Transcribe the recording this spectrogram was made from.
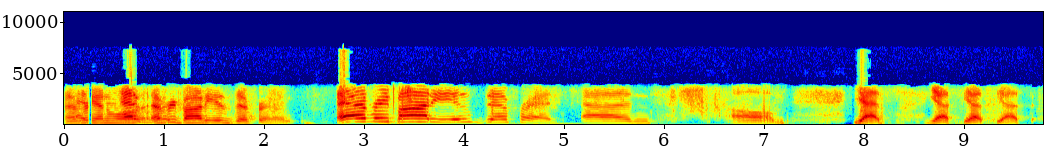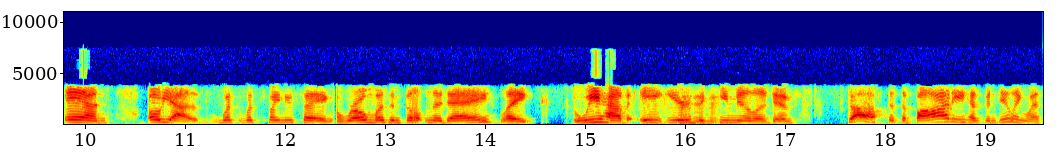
every animal, every, everybody is different. Everybody is different, and um, yes, yes, yes, yes, and oh yeah, what what's my new saying? Rome wasn't built in a day. Like we have eight years of cumulative stuff that the body has been dealing with,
